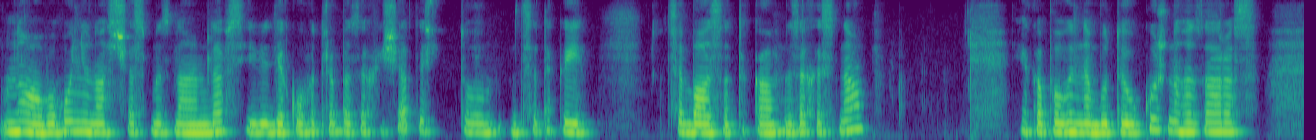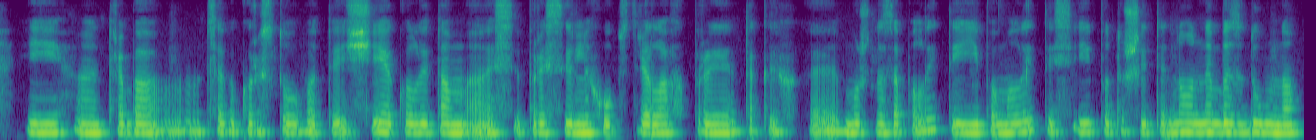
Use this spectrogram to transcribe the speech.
Ну, а вогонь у нас зараз ми знаємо, да, всі, від якого треба захищатись, то це такий, це база така захисна яка повинна бути у кожного зараз. І е, треба це використовувати ще, коли там е, при сильних обстрілах, при таких е, можна запалити її, помолитись і потушити. але не бездумно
